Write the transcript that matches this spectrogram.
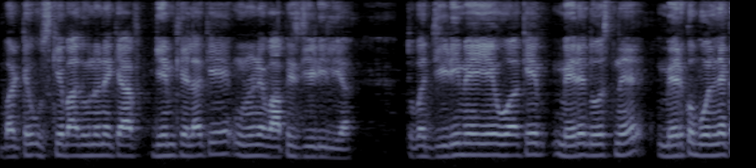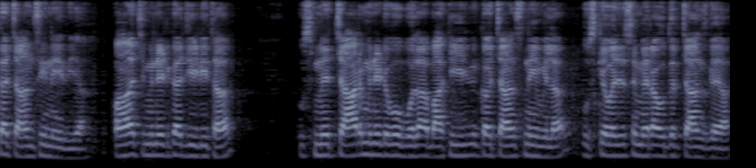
बट उसके बाद उन्होंने क्या गेम खेला कि उन्होंने वापस जीडी लिया। तो बस जीडी में ये हुआ कि मेरे दोस्त ने मेरे को बोलने का चांस ही नहीं दिया। पाँच मिनट का जीडी था, उसमें चार मिनट वो बोला, बाकी का चांस नहीं मिला, उसके वजह से मेरा उधर चांस गया।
